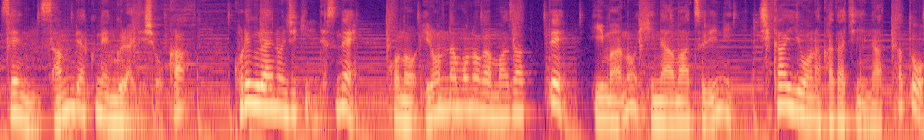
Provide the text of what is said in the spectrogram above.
1300年ぐらいでしょうか。これぐらいの時期にですねこのいろんなものが混ざって今のひな祭りに近いような形になったと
